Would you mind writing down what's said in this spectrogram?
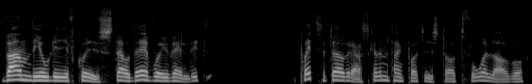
Vann det gjorde IFK Ystad och det var ju väldigt på ett sätt överraskande med tanke på att Ystad har två lag. Och,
